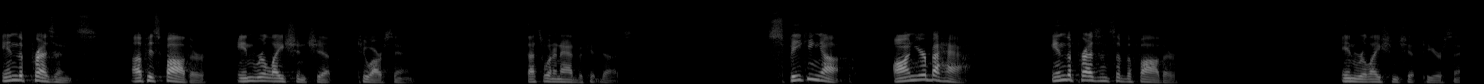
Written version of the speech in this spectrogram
in the presence of his Father in relationship to our sin. That's what an advocate does. Speaking up on your behalf in the presence of the Father in relationship to your sin.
